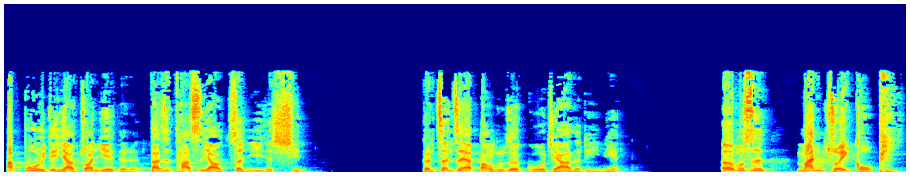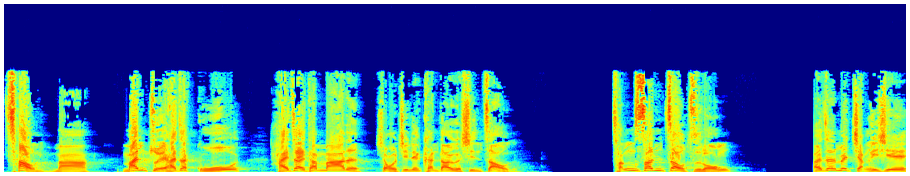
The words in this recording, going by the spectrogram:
他不一定要专业的人，但是他是要正义的心，跟真正要帮助这个国家的理念，而不是满嘴狗屁，操你妈！满嘴还在国，还在他妈的，像我今天看到一个姓赵的，常山赵子龙，还在那边讲一些，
